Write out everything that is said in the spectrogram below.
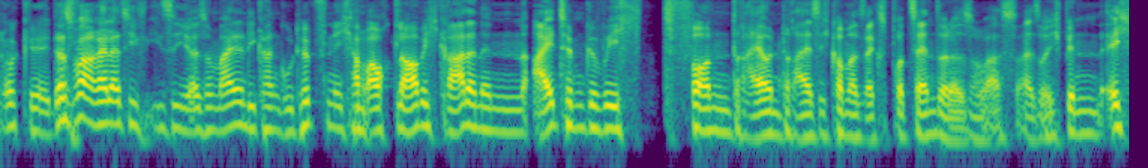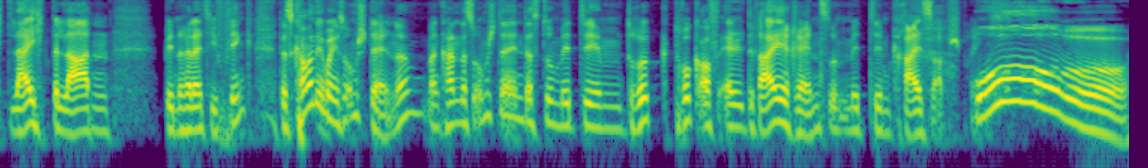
Okay, das war relativ easy. Also meine, die kann gut hüpfen. Ich habe auch, glaube ich, gerade einen Itemgewicht von 33,6 Prozent oder sowas. Also ich bin echt leicht beladen, bin relativ flink. Das kann man übrigens umstellen. Ne? Man kann das umstellen, dass du mit dem Druck, Druck auf L3 rennst und mit dem Kreis abspringst. Oh,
